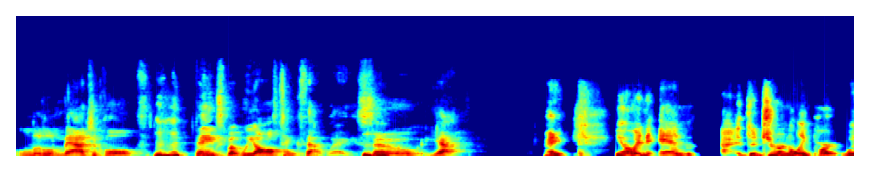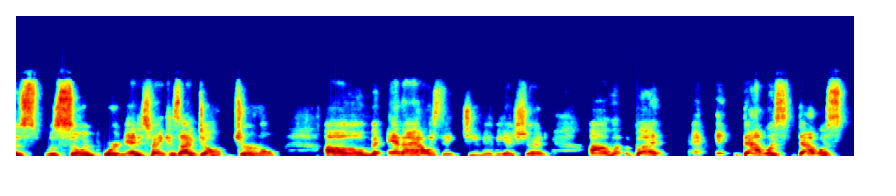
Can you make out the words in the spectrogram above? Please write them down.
little magical mm-hmm. things, but we all think that way. Mm-hmm. So yeah. Right. You know, and and uh, the journaling part was was so important, and it's funny because I don't journal. Um, and I always think, gee, maybe I should. Um, but that was that was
